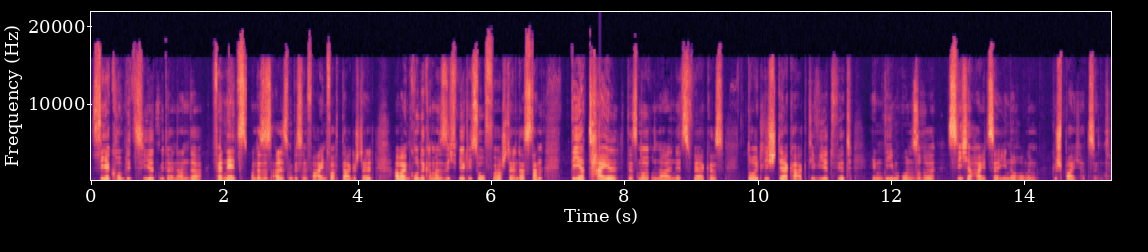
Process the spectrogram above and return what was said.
sehr kompliziert miteinander vernetzt und das ist alles ein bisschen vereinfacht dargestellt. Aber im Grunde kann man sich wirklich so vorstellen, dass dann der Teil des neuronalen Netzwerkes deutlich stärker aktiviert wird, in dem unsere Sicherheitserinnerungen gespeichert sind.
